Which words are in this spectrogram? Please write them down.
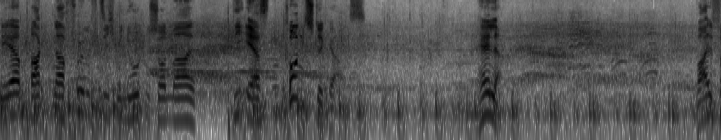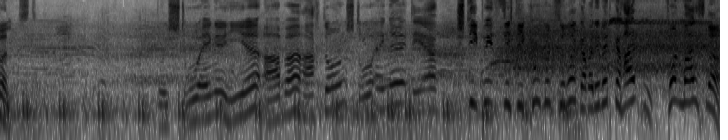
der packt nach 50 Minuten schon mal die ersten Kunststücke aus. Heller. Ballverlust. Durch Strohengel hier, aber Achtung, Strohengel, der stiebitzt sich die Kugel zurück, aber der wird gehalten von Meißner.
